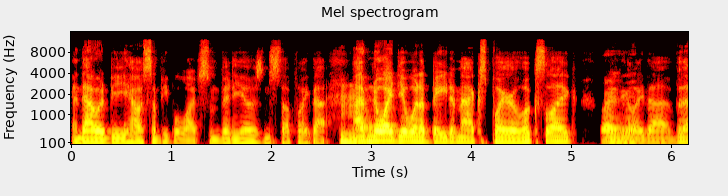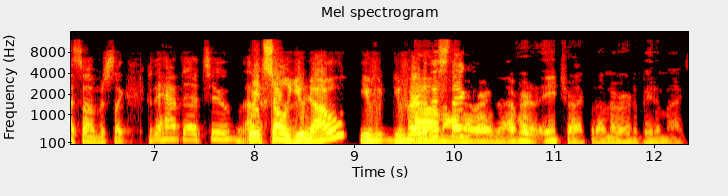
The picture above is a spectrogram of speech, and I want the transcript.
And that would be how some people watch some videos and stuff like that. Mm-hmm. I have no idea what a Betamax player looks like or right, anything like that. But that's why I'm just like, do they have that too? Wait, so you know? You've you've heard no, of this no, thing? I've heard, I've heard of 8 track, but I've never heard of Betamax.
